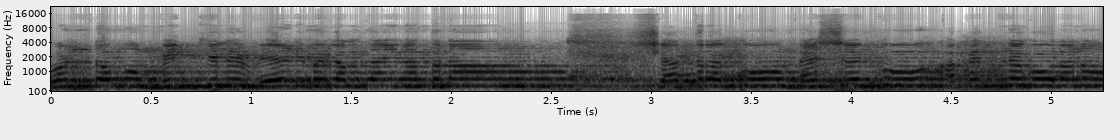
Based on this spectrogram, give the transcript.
గుండము మిక్కిలి వేడిమి కలదైనందున శత్రకు మెషకు అభిజ్ఞగోలను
